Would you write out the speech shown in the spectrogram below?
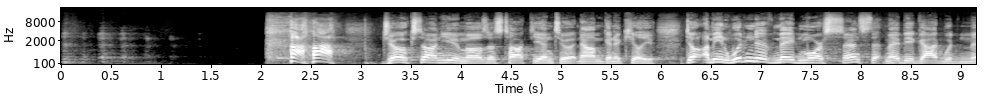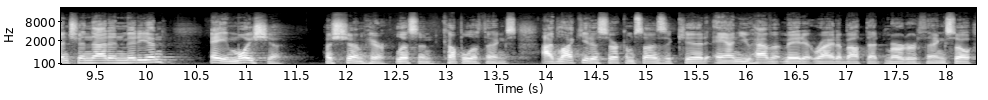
Ha ha! Joke's on you, Moses. Talked you into it. Now I'm going to kill you. Don't, I mean, wouldn't it have made more sense that maybe God would mention that in Midian? Hey, Moshe, Hashem here. Listen, couple of things. I'd like you to circumcise the kid, and you haven't made it right about that murder thing. So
